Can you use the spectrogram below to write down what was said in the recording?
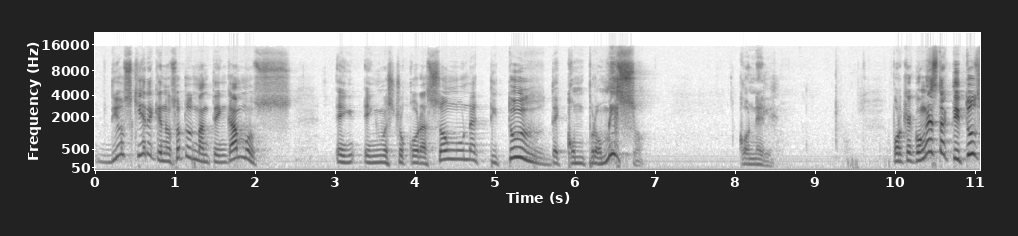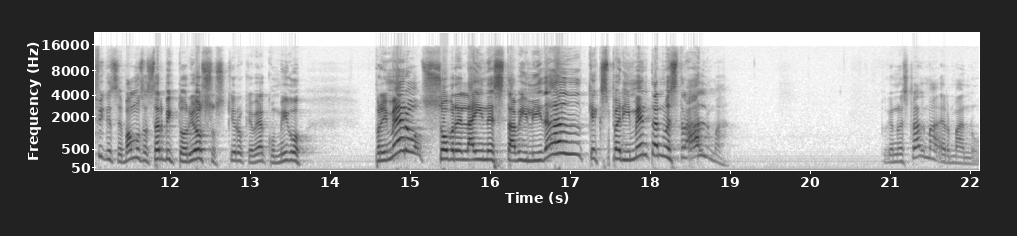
Dios quiere que nosotros mantengamos en, nuestro corazón una actitud de compromiso con Él. Porque con esta actitud, fíjese, vamos a ser victoriosos. Quiero que vea conmigo Primero, sobre la inestabilidad que experimenta nuestra alma. Porque nuestra alma, hermano,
